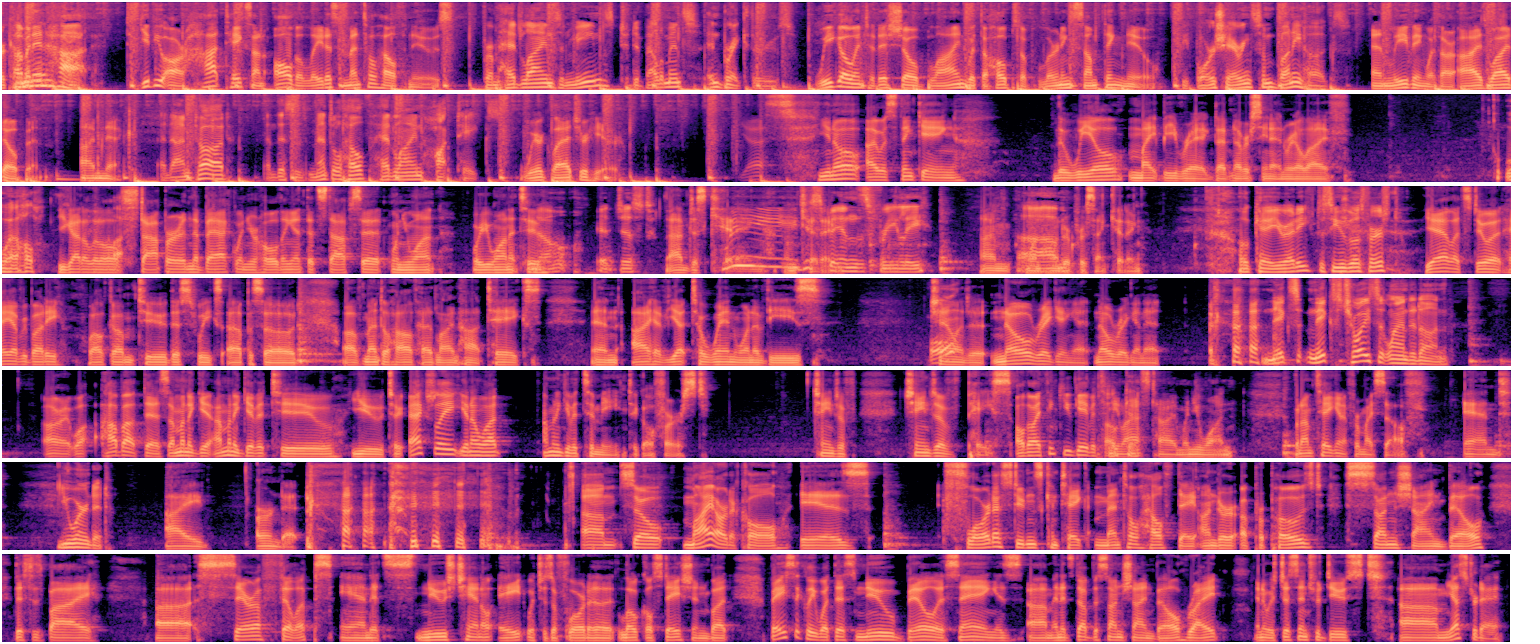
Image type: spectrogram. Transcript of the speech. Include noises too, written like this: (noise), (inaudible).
We're coming in hot to give you our hot takes on all the latest mental health news. From headlines and memes to developments and breakthroughs. We go into this show blind with the hopes of learning something new Before sharing some bunny hugs. and leaving with our eyes wide open. I'm Nick. And I'm Todd, and this is Mental Health Headline Hot Takes. We're glad you're here. Yes. You know, I was thinking the wheel might be rigged. I've never seen it in real life. Well, You got a little stopper in the back when you're holding it that stops it when you want where you want it to. no, it just, I'm just kidding. I'm it just kidding. spins freely. I'm um, 100% kidding. Okay, you ready to see who goes first? Yeah, let's do it. Hey, everybody. Welcome to this week's episode of Mental Health Headline Hot Takes. And I have yet to win one of these. Oh. Challenge it. No rigging it. No rigging it. Nick's Nick's choice it landed on. All right. Well, how about this? I'm gonna get. I'm gonna give it to you. To actually, you know what? I'm gonna give it to me to go first. Change of change of pace. Although I think you gave it to me last time when you won, but I'm taking it for myself, and You earned it. I earned it. (laughs) um, so my article is Florida students can take mental health day under a proposed sunshine bill. This is by uh, Sarah Phillips, and it's News Channel 8, which is a Florida local station. But basically, what this new bill is saying is, um, and it's dubbed the Sunshine Bill, right? And it was just introduced um, yesterday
